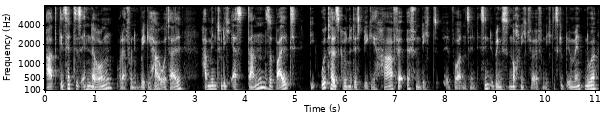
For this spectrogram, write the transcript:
Art Gesetzesänderung oder von dem BGH-Urteil haben wir natürlich erst dann, sobald die Urteilsgründe des BGH veröffentlicht worden sind. Sind übrigens noch nicht veröffentlicht. Es gibt im Moment nur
